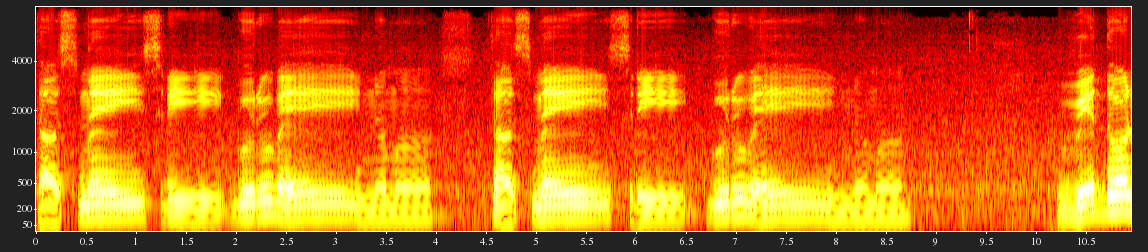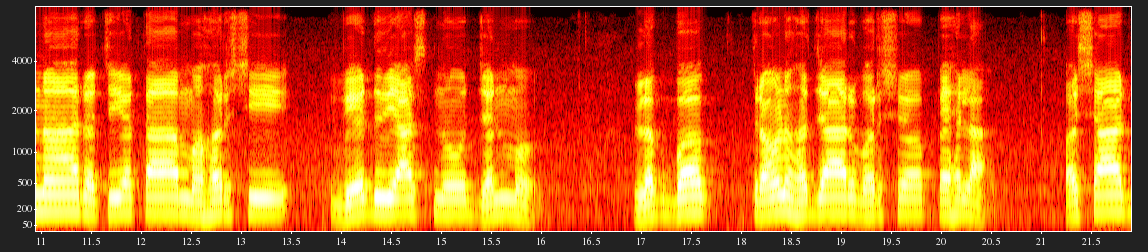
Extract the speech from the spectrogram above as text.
તસ્મૈ શ્રી ગુરુવે નમ. તસ્મૈ શ્રી ગુરુવે નમઃ. વેદોના રચયતા મહર્ષિ વેદવ્યાસનો જન્મ લગભગ ત્રણ હજાર વર્ષ પહેલાં અષાઢ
